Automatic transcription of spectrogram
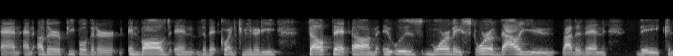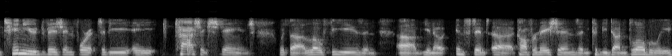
and, and other people that are involved in the Bitcoin community felt that um, it was more of a store of value rather than the continued vision for it to be a cash exchange with uh, low fees and um, you know instant uh, confirmations and could be done globally.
